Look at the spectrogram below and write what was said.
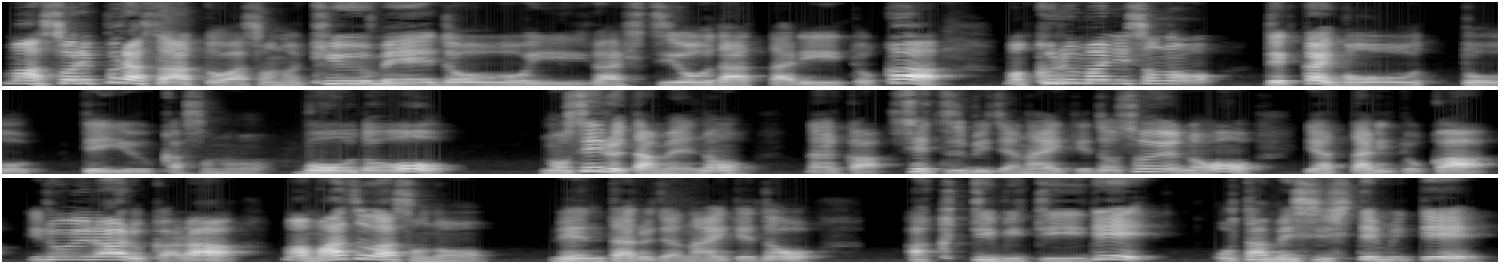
まあ、それプラスあとはその救命胴衣が必要だったりとか、まあ、車にその、でっかいボートっていうか、そのボードを乗せるためのなんか設備じゃないけど、そういうのをやったりとか、いろいろあるから、まあまずはそのレンタルじゃないけど、アクティビティでお試ししてみて、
